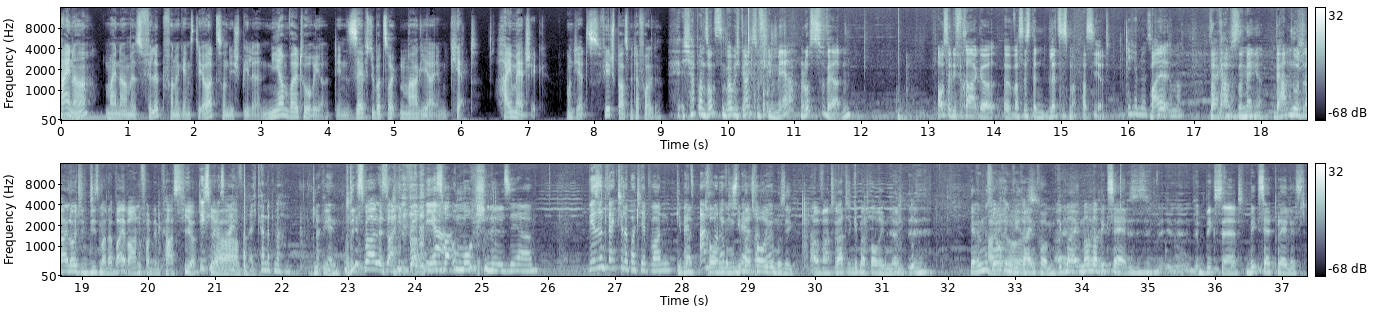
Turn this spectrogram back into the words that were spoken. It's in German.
Heiner, mein Name ist Philipp von Against the Odds und ich spiele Niam Valtoria, den selbstüberzeugten Magier in Kert. High Magic. Und jetzt viel Spaß mit der Folge. Ich habe ansonsten, glaube ich, gar nicht so viel mehr loszuwerden. Außer die Frage, äh, was ist denn letztes Mal passiert? Ich habe letztes Weil- Mal gemacht. Da gab es eine Menge. Wir haben nur drei Leute, die diesmal dabei waren von dem Cast hier. Diesmal Ja. ist einfach, ich kann das machen. Gib ihn. Diesmal ist einfach. Ja. Es war emotional sehr. Wir sind wegteleportiert worden. Gib mal traurige, gib mal traurige Musik. Aber warte. Warte, gib mal traurige Musik. Ja, wir müssen auch irgendwie reinkommen. Gib mal, mach mal Big Sad. Big Sad. Big Sad Playlist.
